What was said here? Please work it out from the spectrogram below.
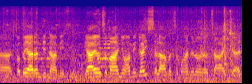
at babayaran din namin. Kaya ayun, samahan nyo kami guys. Salamat sa mga nanonood sa akin dyan.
